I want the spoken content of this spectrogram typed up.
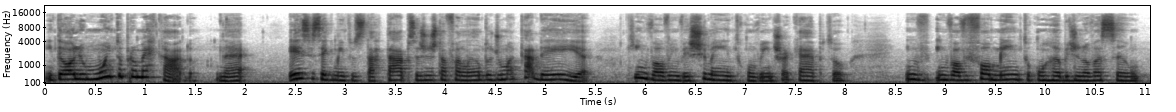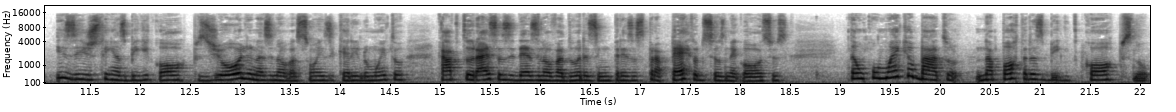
Então eu olho muito para o mercado, né? esse segmento de startups, a gente está falando de uma cadeia que envolve investimento com venture capital, envolve fomento com hub de inovação. Existem as big corps de olho nas inovações e querendo muito capturar essas ideias inovadoras em empresas para perto dos seus negócios. Então, como é que eu bato na porta das big corps, no,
